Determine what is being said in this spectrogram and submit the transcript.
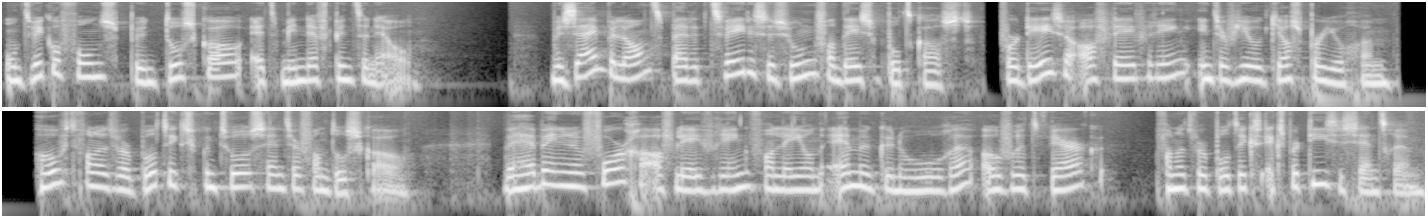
ontwikkelfonds.dosco.mindef.nl. We zijn beland bij het tweede seizoen van deze podcast. Voor deze aflevering interview ik Jasper Jochem, hoofd van het Robotics Control Center van DOSCO. We hebben in een vorige aflevering van Leon Emmen kunnen horen over het werk van het Robotics Expertise Centrum.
